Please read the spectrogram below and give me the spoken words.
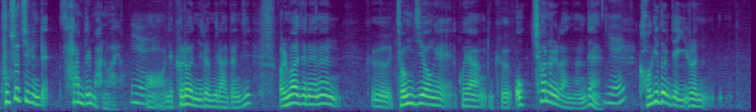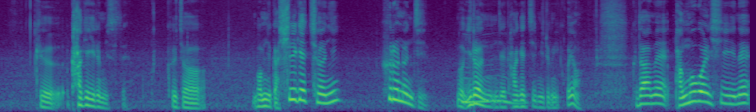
국수집인데 사람들이 많이 와요. 예. 어, 이제 그런 이름이라든지 얼마 전에는 그 정지용의 고향 그 옥천을 갔는데 예. 거기도 이제 이런 그 가게 이름이 있어요. 그저 뭡니까 실개천이 흐르는 집 뭐 이런 음. 이제 가게집 이름이 있고요. 그 다음에 박목월 시인의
